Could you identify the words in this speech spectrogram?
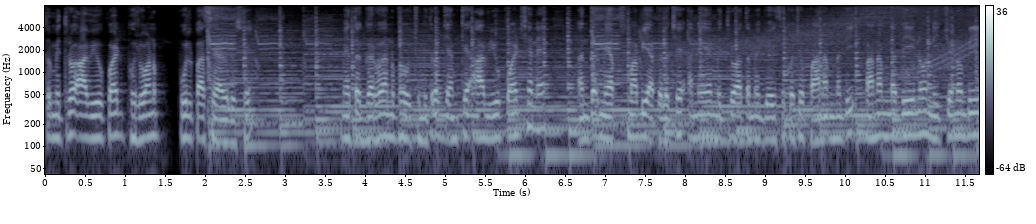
તો મિત્રો, આ વ્યૂ પોઈન્ટ ભૂલવણ પુલ પાસે આવેલું છે. મેં તો ગર્વ અનુભવું છું મિત્રો, કેમ કે આ વ્યૂ પોઈન્ટ છે ને, અંદર મેપ્સમાં બી આપેલો છે. અને મિત્રો, આ તમે જોઈ શકો છો, પાનમ નદી પાનમ નદીનો નીચેનો બી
